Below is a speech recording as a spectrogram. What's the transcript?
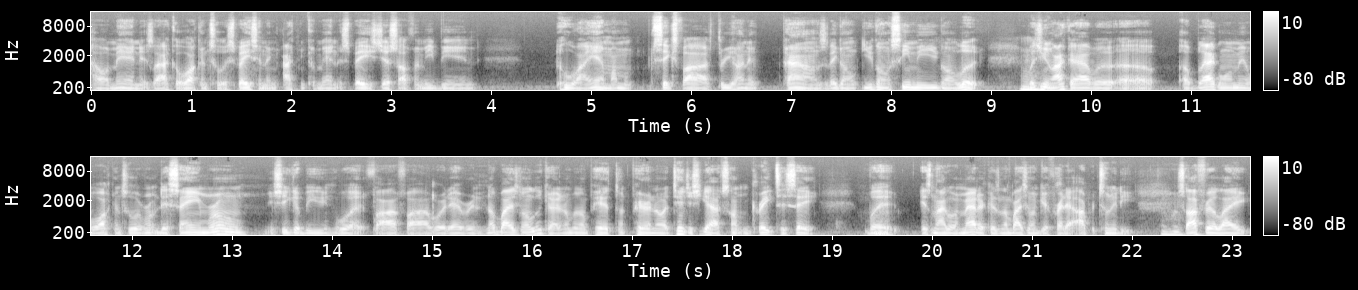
how a man is. Like, I could walk into a space and I can command the space just off of me being who I am. I'm 6'5", 300 pounds. They gon' you gonna see me, you gonna look. But mm-hmm. you know, I could have a, a a black woman walk into a room, the same room, and she could be what five five or whatever, and nobody's gonna look at her. Nobody's gonna pay, pay her no attention. She got have something great to say, but mm-hmm. it's not gonna matter because nobody's gonna give her that opportunity. Mm-hmm. So I feel like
